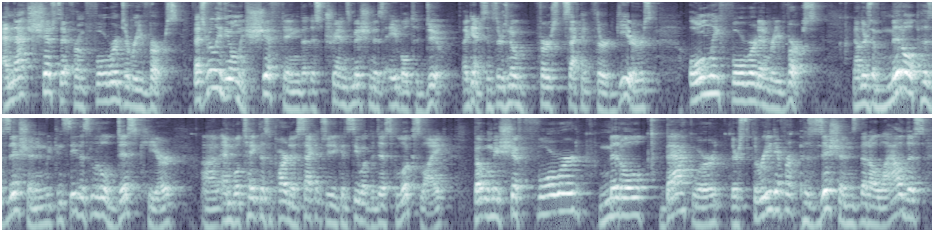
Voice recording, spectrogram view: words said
and that shifts it from forward to reverse. That's really the only shifting that this transmission is able to do. Again, since there's no first, second, third gears, only forward and reverse. Now there's a middle position, and we can see this little disc here, uh, and we'll take this apart in a second so you can see what the disc looks like. But when we shift forward, middle, backward, there's three different positions that allow this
